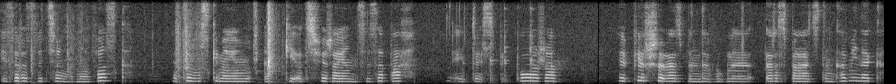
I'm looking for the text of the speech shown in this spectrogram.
I zaraz wyciągnę wosk. Te woski mają taki odświeżający zapach. I tutaj sobie położę. Ja Pierwszy raz będę w ogóle rozpalać ten kaminek.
